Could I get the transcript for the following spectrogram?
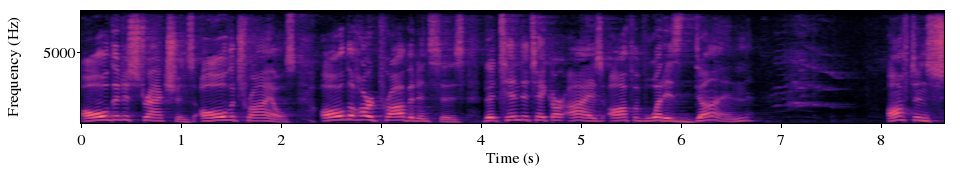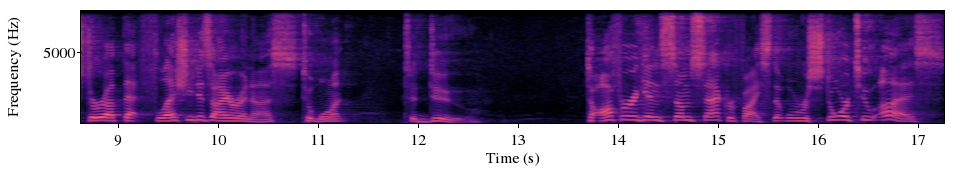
All the distractions, all the trials, all the hard providences that tend to take our eyes off of what is done often stir up that fleshy desire in us to want to do, to offer again some sacrifice that will restore to us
